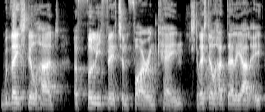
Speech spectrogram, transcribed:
would- they still had a fully fit and firing Kane. Still they bad. still had Dele Alli,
